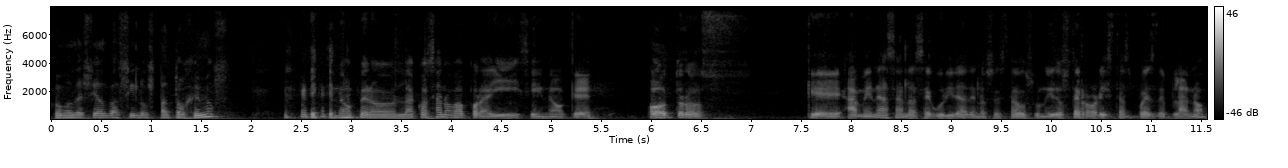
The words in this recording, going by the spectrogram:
como decías, vacilos patógenos. No, pero la cosa no va por ahí, sino que otros que amenazan la seguridad en los Estados Unidos, terroristas pues de plano,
